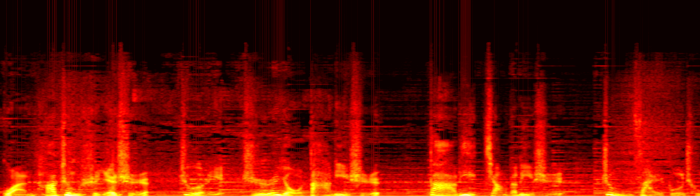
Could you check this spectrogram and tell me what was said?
管他正史野史，这里只有大历史，大力讲的历史正在播出。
